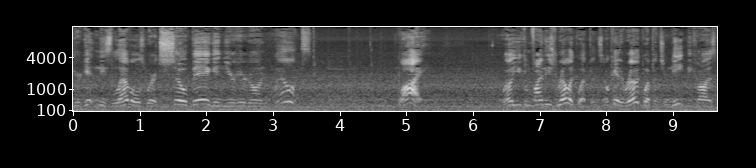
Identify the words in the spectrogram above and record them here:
you're getting these levels where it's so big, and you're here going, well, why? Well, you can find these relic weapons. Okay, the relic weapons are neat because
